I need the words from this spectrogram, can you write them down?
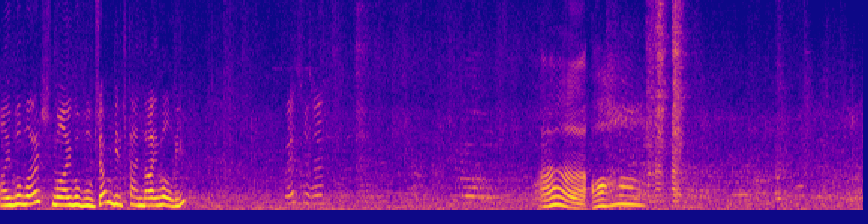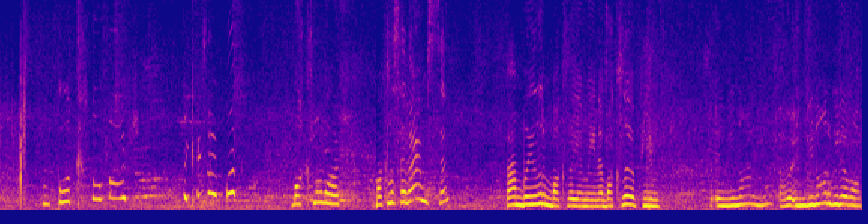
Ayva var. Şimdi ayva bulacağım. Bir iki tane de ayva alayım. Aa, aha. Bakla var. Arkadaşlar bak. Bakla var. Bakla sever misin? Ben bayılırım bakla yemeğine. Bakla yapayım. enginar mı? Aa, enginar bile var.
